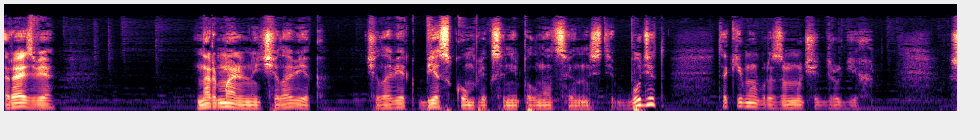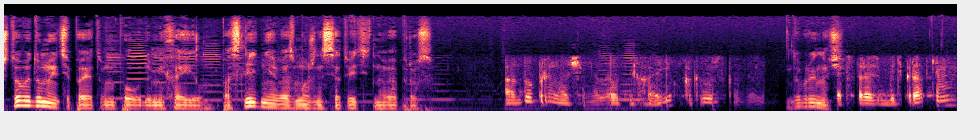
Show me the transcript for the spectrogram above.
Разве нормальный человек, человек без комплекса неполноценности, будет таким образом мучить других? Что вы думаете по этому поводу, Михаил? Последняя возможность ответить на вопрос. А, доброй ночи, меня зовут Михаил, как вы уже сказали. Доброй ночи. Я постараюсь быть кратким.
